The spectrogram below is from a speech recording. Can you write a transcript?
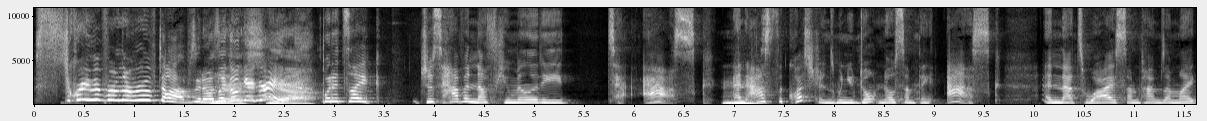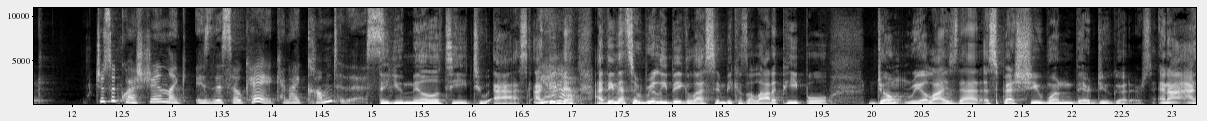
screaming from the rooftops. And I was yes, like, okay, great. Yeah. But it's like, just have enough humility to ask mm. and ask the questions. When you don't know something, ask. And that's why sometimes I'm like, just a question like is this okay? Can i come to this? The humility to ask. I think that i think that's a really big lesson because a lot of people don't realize that especially when they're do-gooders. And I,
